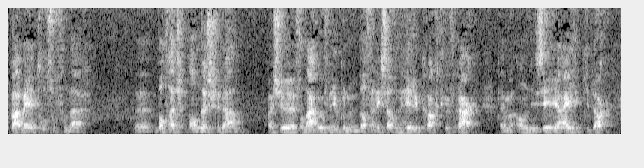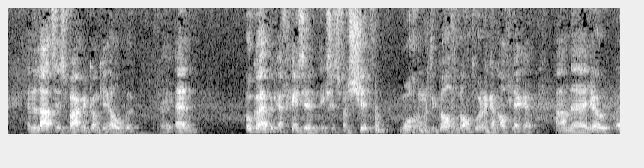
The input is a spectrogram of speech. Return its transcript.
Waar ben je trots op vandaag? Eh, wat had je anders gedaan als je vandaag overnieuw kon doen? Dat vind ik zelf een hele krachtige vraag. Daarmee analyseer je eigenlijk je dag. En de laatste is, waarmee kan ik je helpen? Kijk. En ook al heb ik even geen zin, ik zit van shit, morgen moet ik wel verantwoording gaan afleggen aan, eh yo, eh,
